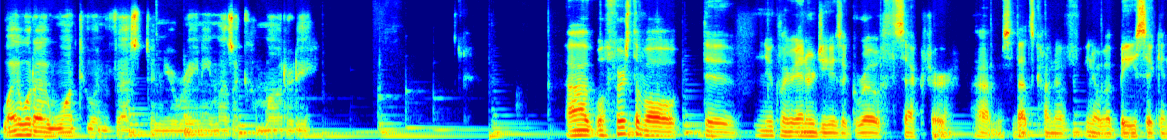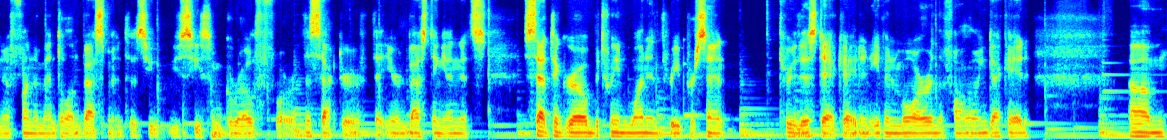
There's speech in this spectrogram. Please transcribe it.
Why would I want to invest in uranium as a commodity? Uh, well, first of all, the nuclear energy is a growth sector, um, so that's kind of you know a basic and a fundamental investment. As you you see some growth for the sector that you're investing in, it's set to grow between one and three percent through this decade, and even more in the following decade. Um,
